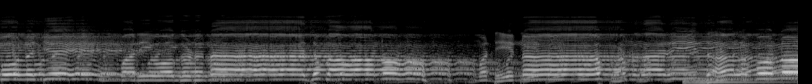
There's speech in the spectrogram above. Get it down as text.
બોલજે મારી ઓગણના બાવાનો મઢીના ભણનારી ધલ બોલો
